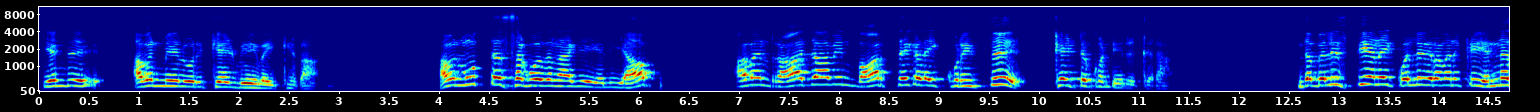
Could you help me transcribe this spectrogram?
என்று அவன் மேல் ஒரு கேள்வியை வைக்கிறான். அவன் மூத்த சகோதரனாகிய எலியாப் அவன் ராஜாவின் வார்த்தைகளை குறித்து கேட்டுக்கொண்டிருக்கிறான். இந்த பெலிஸ்தியனை கொல்லுகிறவனுக்கு என்ன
